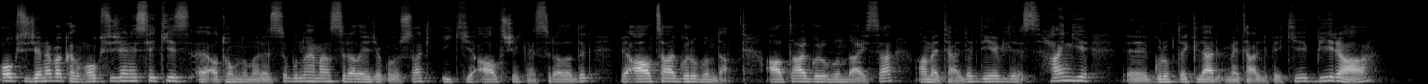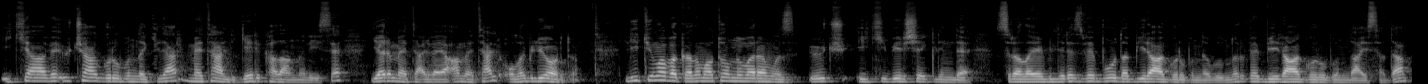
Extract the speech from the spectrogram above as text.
Oksijene bakalım. Oksijenin 8 e, atom numarası. Bunu hemen sıralayacak olursak 2, 6 şeklinde sıraladık. Ve 6A grubunda. 6A grubundaysa ametaldir diyebiliriz. Hangi e, gruptakiler metalli peki? 1A, 2A ve 3A grubundakiler metalli. Geri kalanları ise yarı metal veya ametal olabiliyordu. Lityuma bakalım atom numaramız 3, 2, 1 şeklinde sıralayabiliriz ve burada 1A grubunda bulunur ve 1A grubundaysa da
